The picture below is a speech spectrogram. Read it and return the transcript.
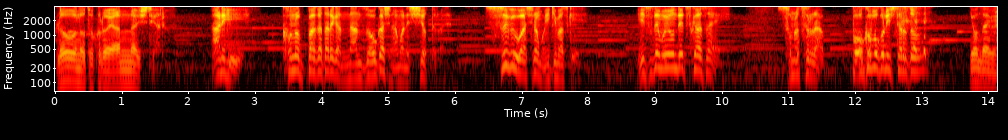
ローのところへ案内してやる。兄貴このバカタレがなんぞおかしな真似しよったらすぐわしらも行きますけ。いつでも呼んで使わさい。その面ボコボコにしたると。4代目。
